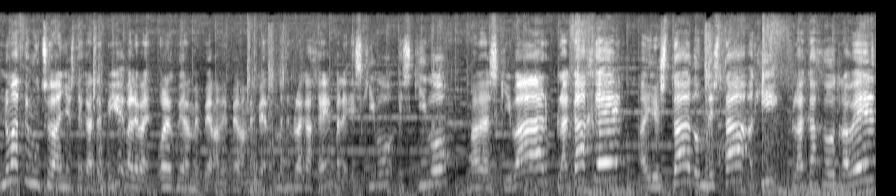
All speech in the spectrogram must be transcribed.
no me hace mucho daño este Caterpie Vale, vale, vale, cuidado, me pega, me pega, me pega Me hace placaje, ¿eh? vale, esquivo, esquivo Vamos a esquivar, placaje Ahí está, ¿dónde está? Aquí, placaje otra vez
